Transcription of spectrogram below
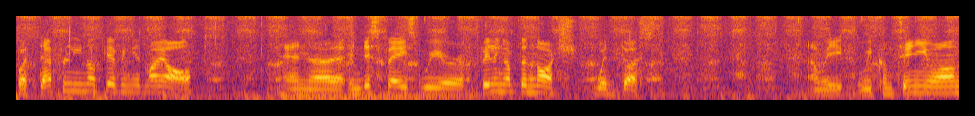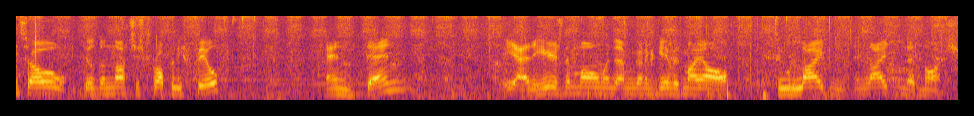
but definitely not giving it my all and uh, in this phase we're filling up the notch with dust. And we we continue on so till the notch is properly filled. And then yeah here's the moment I'm gonna give it my all to lighten and lighten that notch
